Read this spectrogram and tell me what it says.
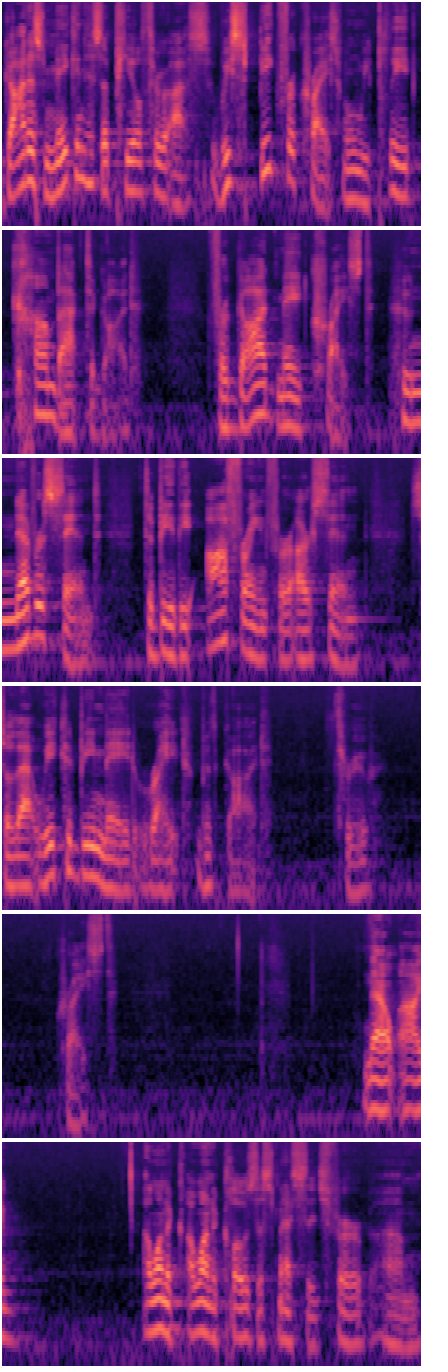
God is making his appeal through us. We speak for Christ when we plead, come back to God. For God made Christ, who never sinned, to be the offering for our sin so that we could be made right with God through Christ. Now, I, I want to I want to close this message for um,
